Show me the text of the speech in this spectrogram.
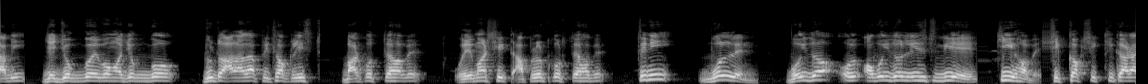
দাবি, যে যোগ্য এবং অযোগ্য, দুটো আলাদা পৃথক লিস্ট বার করতে হবে ওয়েমার শিট আপলোড করতে হবে। তিনি বললেন, বৈধ ও অবৈধ লিস্ট দিয়ে কি হবে? শিক্ষক শিক্ষিকারা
